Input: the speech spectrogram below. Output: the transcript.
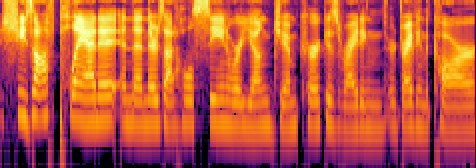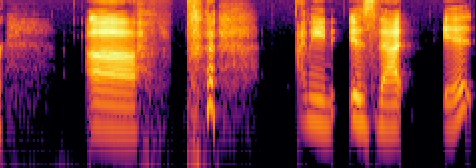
she's off planet, and then there's that whole scene where young Jim Kirk is riding or driving the car. Uh, I mean, is that it?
